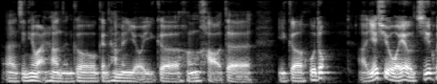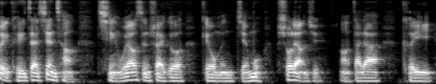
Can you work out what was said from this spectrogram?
呃今天晚上能够跟他们有一个很好的。一个互动啊，也许我有机会可以在现场请 Wilson 帅哥给我们节目说两句啊，大家可以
